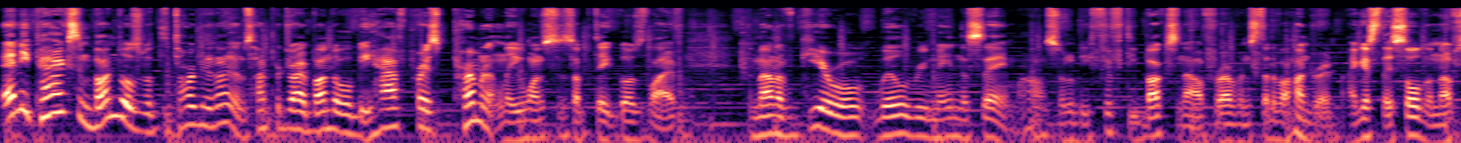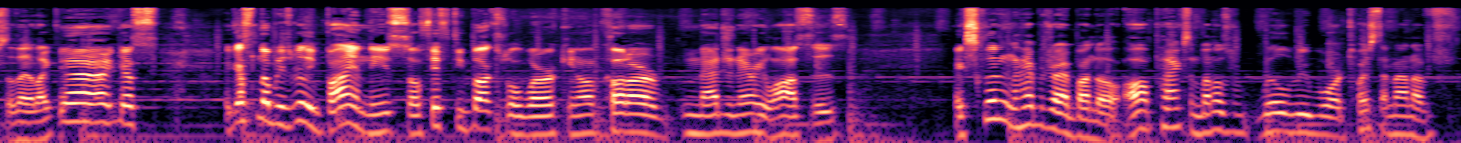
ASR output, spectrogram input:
Any packs and bundles with the targeted items, Hyperdrive bundle will be half price permanently once this update goes live. The amount of gear will, will remain the same. Oh, so it'll be 50 bucks now forever instead of 100. I guess they sold enough, so they're like, yeah, I guess I guess nobody's really buying these, so 50 bucks will work, you know, cut our imaginary losses. Excluding the Hyperdrive bundle, all packs and bundles will reward twice the amount of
